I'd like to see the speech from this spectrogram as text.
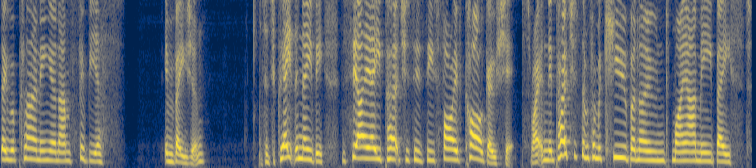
they were planning an amphibious invasion. So to create the navy, the CIA purchases these five cargo ships, right? And they purchase them from a Cuban-owned Miami-based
